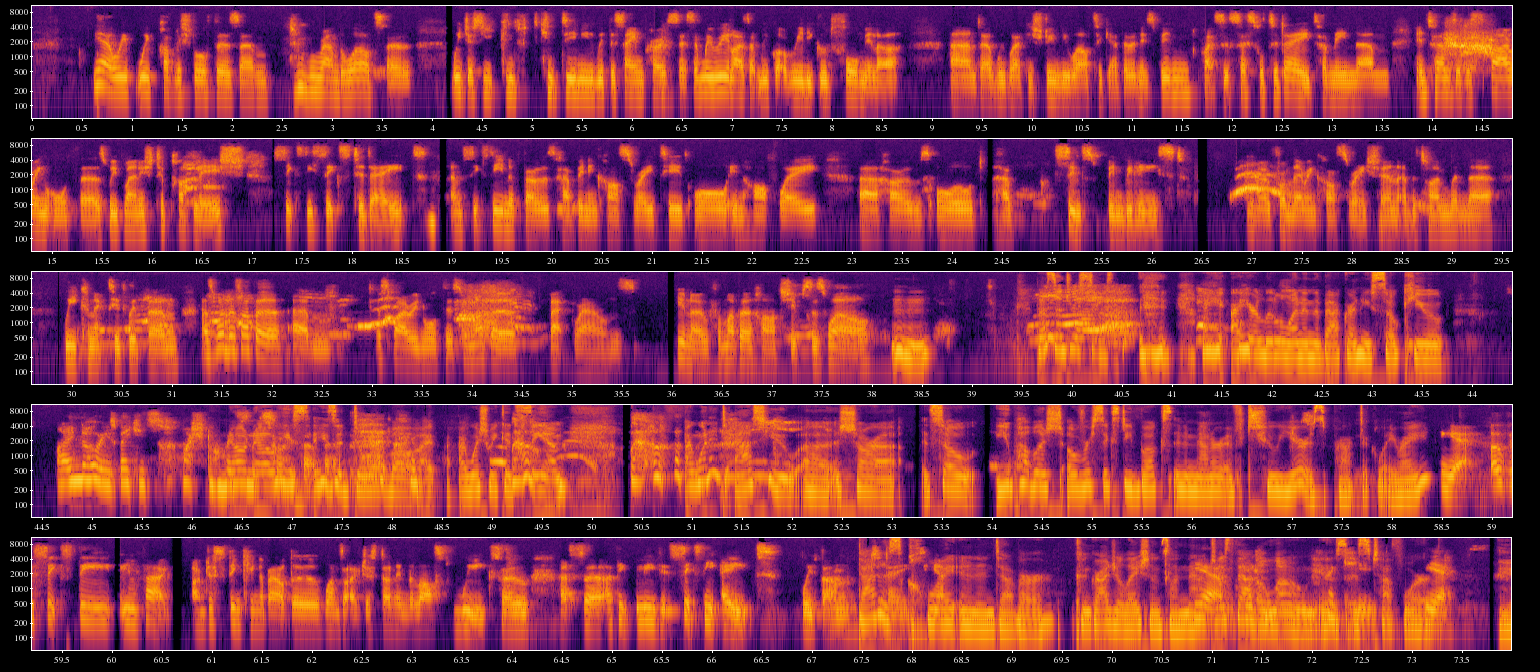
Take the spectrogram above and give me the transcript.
yeah, we've we've published authors um, around the world. So we just can continue with the same process, and we realise that we've got a really good formula. And uh, we work extremely well together, and it's been quite successful to date. I mean, um, in terms of aspiring authors, we've managed to publish 66 to date, and 16 of those have been incarcerated or in halfway uh, homes or have since been released, you know, from their incarceration at the time when we connected with them, as well as other um, aspiring authors from other backgrounds, you know, from other hardships as well. hmm That's interesting. I, hear, I hear little one in the background. He's so cute. I know he's making so much noise. No, no, sorry he's he's that. adorable. I, I wish we could see him. I wanted to ask you, uh, Shara. So you published over sixty books in a matter of two years, practically, right? Yeah, over 60. In fact, I'm just thinking about the ones that I've just done in the last week. So that's, uh, I think, believe it's 68 we've done. That to is date. quite an endeavor. Congratulations on that. Yeah. Just that alone is is tough work. Yeah.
